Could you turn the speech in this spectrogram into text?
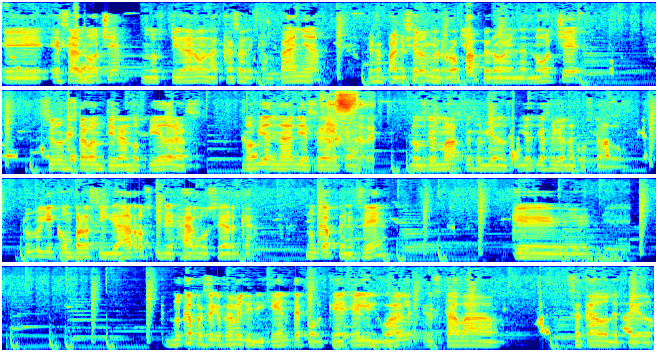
Eh, esa noche nos tiraron la casa de campaña, desaparecieron mi ropa, pero en la noche sí nos estaban tirando piedras. No había nadie cerca. Los demás ya se habían, ya, ya se habían acostado. Tuve que comprar cigarros y dejarlos cerca. Nunca pensé que... Nunca pensé que fue mi dirigente porque él igual estaba sacado de pedo.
